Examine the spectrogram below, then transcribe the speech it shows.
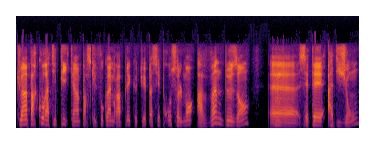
tu as un parcours atypique, hein, parce qu'il faut quand même rappeler que tu es passé pro seulement à 22 ans. C'était à Dijon,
